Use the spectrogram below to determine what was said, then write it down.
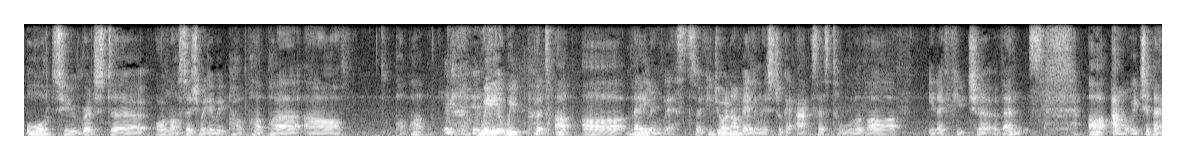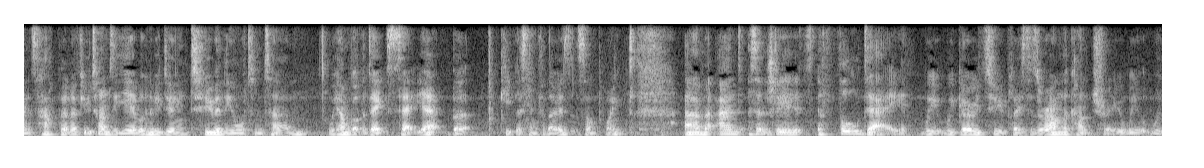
or to register on our social media, we pop up uh, our pop up. we we put up our mailing list. So if you join our mailing list, you'll get access to all of our you know future events. Our outreach events happen a few times a year. We're going to be doing two in the autumn term. We haven't got the dates set yet, but keep listening for those at some point. Um, and essentially, it's a full day. We, we go to places around the country. We, we,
